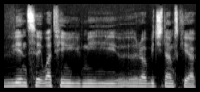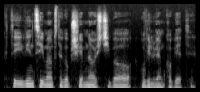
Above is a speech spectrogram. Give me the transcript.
więcej, łatwiej mi robić damskie akty i więcej mam z tego przyjemności, bo uwielbiam kobiety.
